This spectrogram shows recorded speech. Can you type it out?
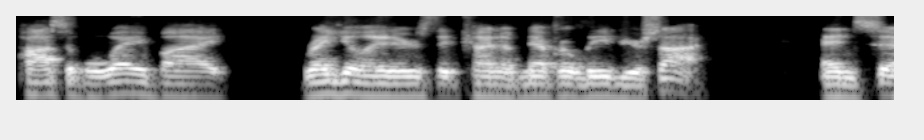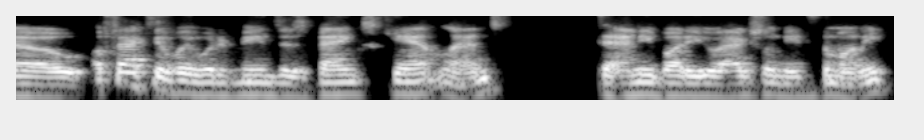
possible way by regulators that kind of never leave your side. And so effectively what it means is banks can't lend to anybody who actually needs the money.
